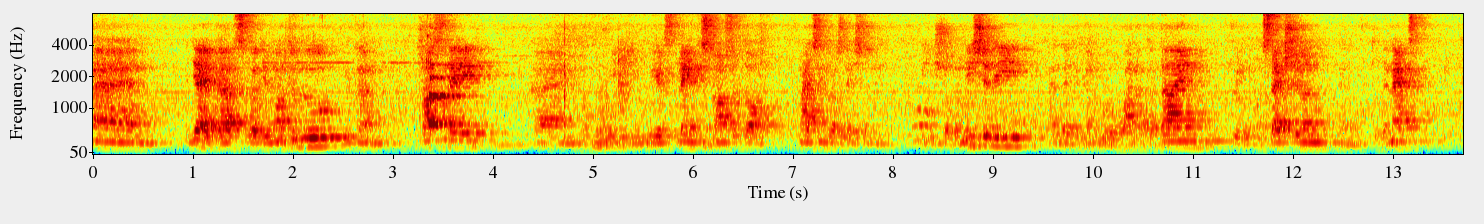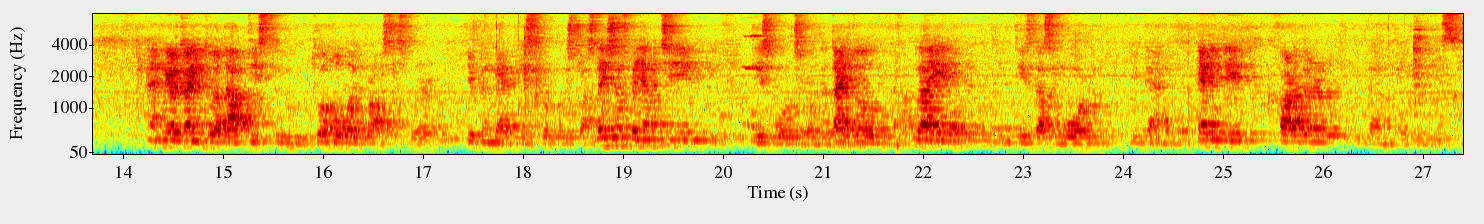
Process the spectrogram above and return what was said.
And yeah, if that's what you want to do, you can translate. And we, we explain this concept of machine translation being shown initially, and then you can go one at a time, create one section, next. And we are trying to adapt this to, to a mobile process where you can get these proposed translations by Yamachin. If this works for the title, you can apply it. If this doesn't work, you can edit it further, you can maybe use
